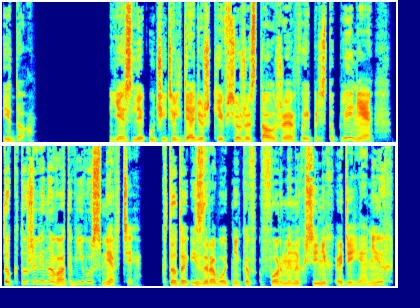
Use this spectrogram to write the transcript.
и до. Если учитель дядюшки все же стал жертвой преступления, то кто же виноват в его смерти? Кто-то из работников в форменных синих одеяниях?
